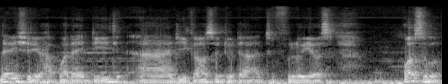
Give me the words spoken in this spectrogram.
Let me show you what I did, and you can also do that to follow yours. Also,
